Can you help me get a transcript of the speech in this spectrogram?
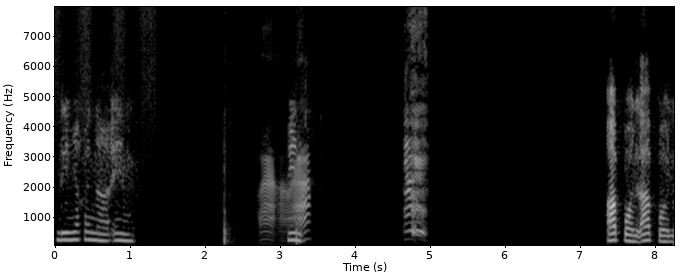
Hindi niya kinain. Hin- Apple, apple.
